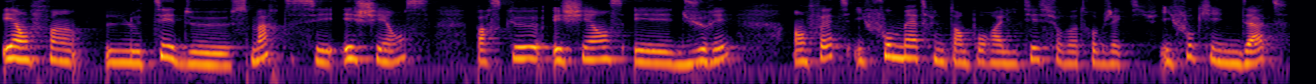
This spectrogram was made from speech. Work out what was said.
Et enfin, le T de SMART, c'est échéance, parce que échéance et durée, en fait, il faut mettre une temporalité sur votre objectif. Il faut qu'il y ait une date.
